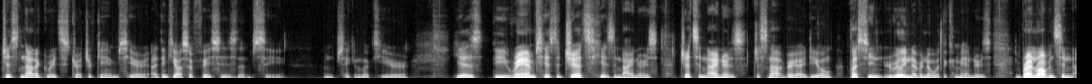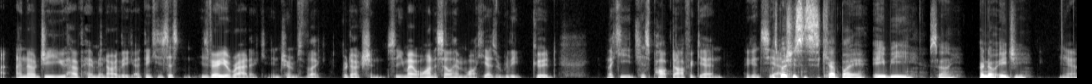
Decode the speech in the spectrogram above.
just not a great stretch of games here. I think he also faces. Let's see. I'm taking a look here. He has the Rams, he has the Jets, he has the Niners. Jets and Niners, just not very ideal. Plus, you really never know with the Commanders. And Brian Robinson, I- I know, G, you have him in our league. I think he's just he's very erratic in terms of like production. So you might want to sell him while he has a really good, like he just popped off again against Seattle. Especially since he's capped by AB, so or no AG. Yeah.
